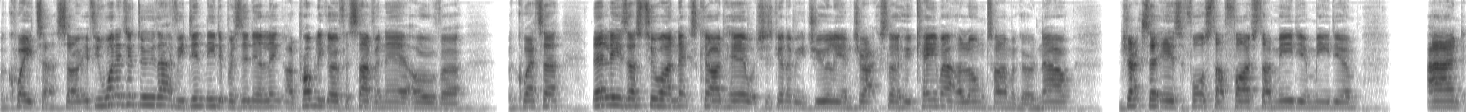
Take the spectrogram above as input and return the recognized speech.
Paqueta. So if you wanted to do that, if you didn't need a Brazilian link, I'd probably go for Savanier over Paqueta. That leads us to our next card here, which is going to be Julian Draxler, who came out a long time ago now. Draxler is 4-star, 5-star, medium, medium. And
